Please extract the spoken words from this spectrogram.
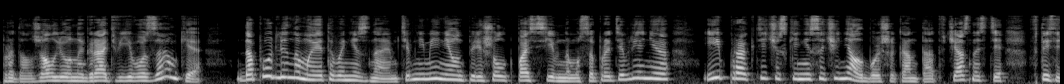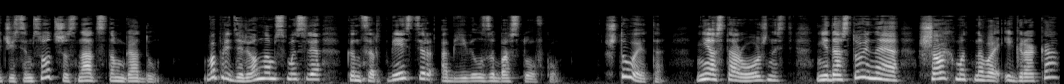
Продолжал ли он играть в его замке? Доподлинно мы этого не знаем. Тем не менее, он перешел к пассивному сопротивлению и практически не сочинял больше кантат, в частности, в 1716 году. В определенном смысле концертмейстер объявил забастовку. Что это? Неосторожность, недостойная шахматного игрока?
